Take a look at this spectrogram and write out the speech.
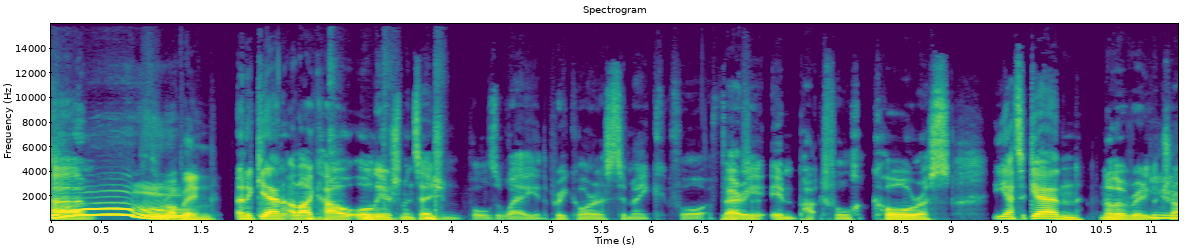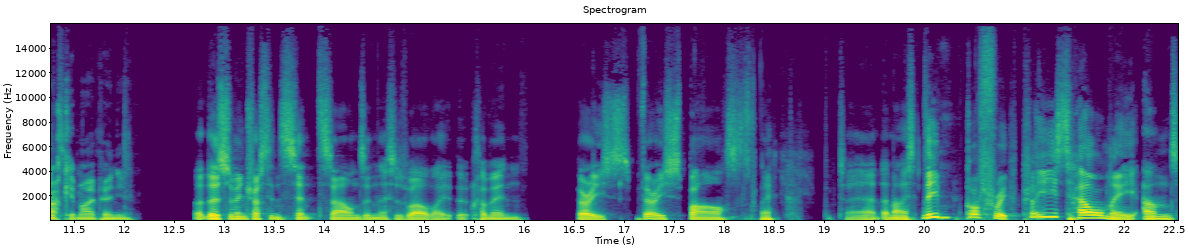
Um, throbbing. And again, I like how all the instrumentation pulls away in the pre-chorus to make for a very impactful chorus. Yet again, another really good track, in my opinion. Uh, There's some interesting synth sounds in this as well, like that come in very, very sparsely. But uh, they're nice. Liam Godfrey, please tell me and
